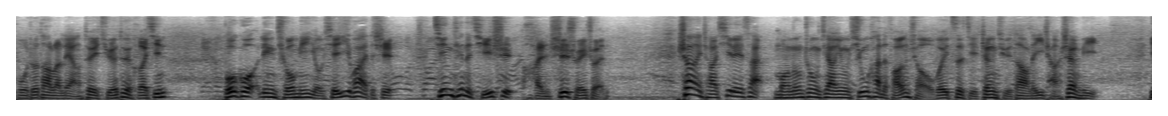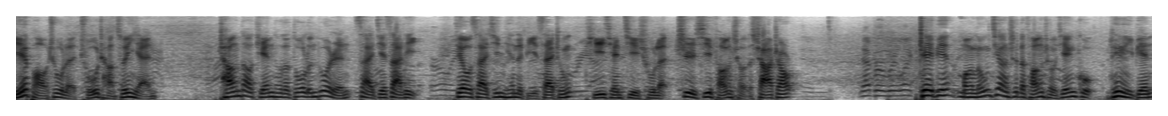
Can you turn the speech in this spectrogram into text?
捕捉到了两队绝对核心。不过，令球迷有些意外的是，今天的骑士很失水准。上一场系列赛，猛龙众将用凶悍的防守为自己争取到了一场胜利，也保住了主场尊严。尝到甜头的多伦多人再接再厉，又在今天的比赛中提前祭出了窒息防守的杀招。这边猛龙将士的防守坚固，另一边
